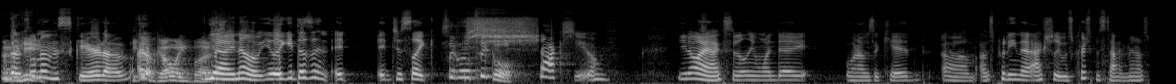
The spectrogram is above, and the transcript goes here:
Mean, That's he, what I'm scared of. he kept going, but yeah, I know. Like it doesn't. It it just like it's like a little tickle. shocks you. You know, I accidentally one day when I was a kid, um, I was putting that Actually, it was Christmas time, and I was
